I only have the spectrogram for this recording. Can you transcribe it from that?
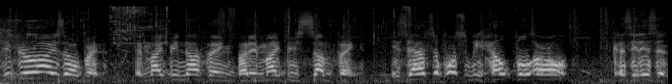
Keep your eyes open. It might be nothing, but it might be something. Is that supposed to be helpful, Earl? Cause it isn't.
